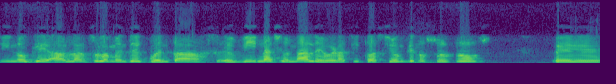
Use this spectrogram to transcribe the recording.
sino que hablan solamente de cuentas eh, binacionales, ¿verdad? Situación que nosotros, eh,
